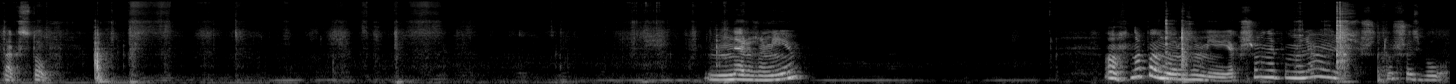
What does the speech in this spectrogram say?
Так, стоп. Не розумію. А, напевно, розумію. Якщо не помиляюсь, тут щось було.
